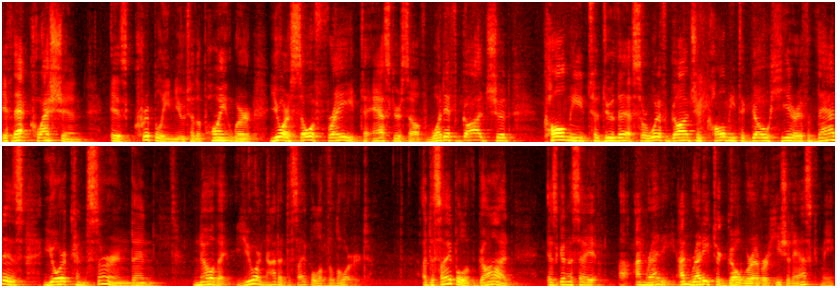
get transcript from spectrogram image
if that question is crippling you to the point where you are so afraid to ask yourself, what if God should call me to do this? Or what if God should call me to go here? If that is your concern, then know that you are not a disciple of the Lord. A disciple of God is going to say, I'm ready. I'm ready to go wherever He should ask me.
